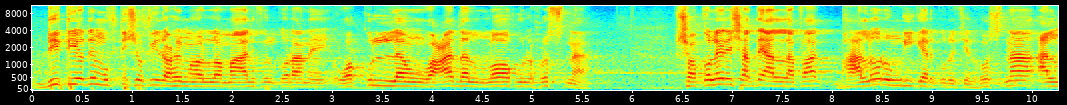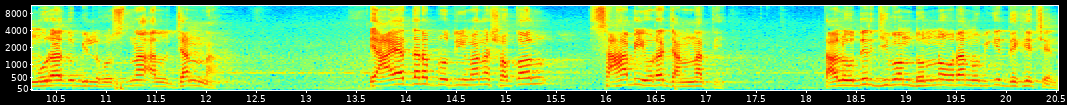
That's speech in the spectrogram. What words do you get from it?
দ্বিতীয়তে মুফতি শফি রহমাউল্লাহ মা আলিফুল কোরআনে ওয়াকুল্লাম ওয়াদাল্লাহুল হোসনা। সকলের সাথে আল্লাহ পাক ভালোর অঙ্গীকার করেছেন। হোসনা আল মুরাদু বিল হোসনা আল জান্না। এই আয়াত দ্বারা প্রতিমানা সকল সাহাবি ওরা জান্নাতি। তাহলে ওদের জীবন ধন্য ওরা নবীকে দেখেছেন।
